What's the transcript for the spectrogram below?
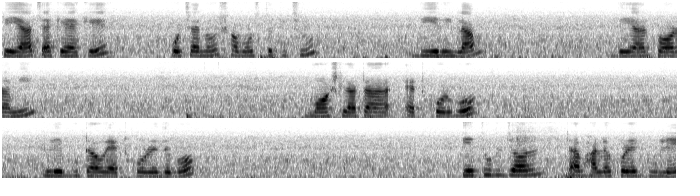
পেঁয়াজ একে একে কোচানো সমস্ত কিছু দিয়ে নিলাম। দেওয়ার পর আমি মশলাটা অ্যাড করব। লেবুটাও অ্যাড করে দেব। তেঁতুল জলটা ভালো করে গুলে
